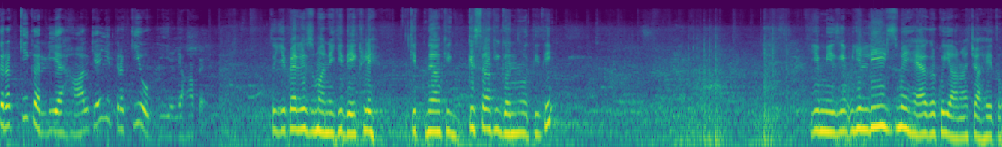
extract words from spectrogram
तरक्की कर ली है। हाल क्या ये तरक्की हो गई है यहाँ पे। तो ये पहले ज़माने की देख ले, कितना की, किस तरह की गन होती थी। ये म्यूज़ियम, ये लीड्स में है अगर कोई आना चाहे तो।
